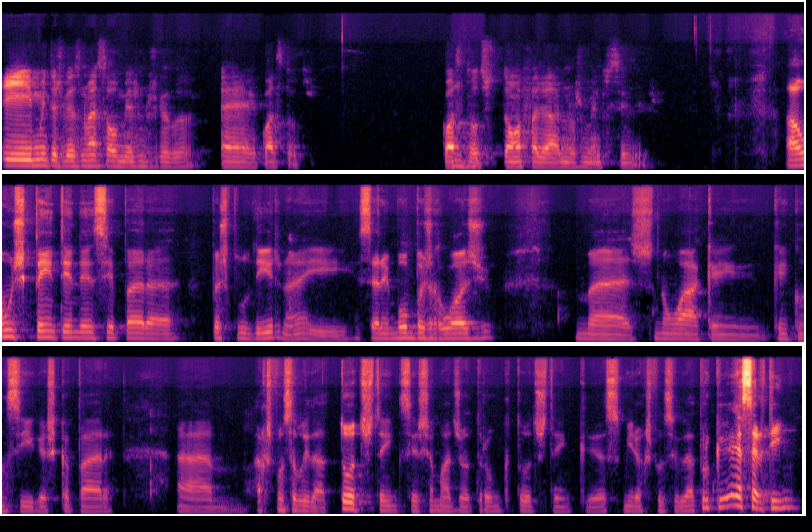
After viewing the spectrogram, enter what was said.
E muitas vezes não é só o mesmo jogador, é quase todos. Quase todos estão a falhar nos momentos decisivos. Há uns que têm tendência para, para explodir não é? e serem bombas relógio, mas não há quem, quem consiga escapar ahm, à responsabilidade. Todos têm que ser chamados ao tronco, todos têm que assumir a responsabilidade, porque é certinho,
